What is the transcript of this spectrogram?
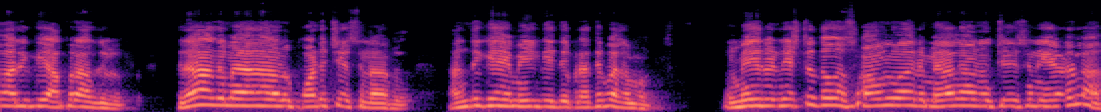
వారికి అపరాధులు. తినాద మేళాలు పాడు చేసినారు. అందుకే మీకు ఇది ప్రతిఫలము. మీరు నిష్ఠతో స్వామివారి మేళాను చేసిన ఎడల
